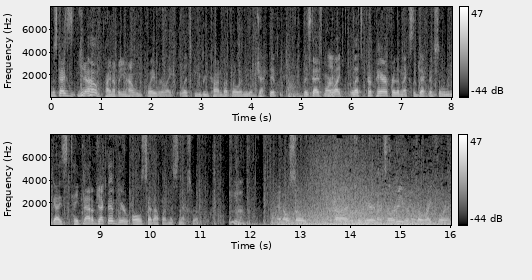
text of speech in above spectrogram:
This guy's, you know how Pineapple, you know how we play, we're like, let's be recon, but go in the objective. This guy's more Yeah. like, let's prepare for the next objective. So when you guys take that objective, we're all set up on this next one. And also, uh, if we hear an artillery, we're gonna go right for it.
